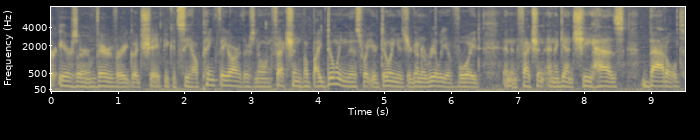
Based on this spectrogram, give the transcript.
her ears are in very, very good shape. You can see how pink they are. There's no infection. But by doing this, what you're doing is you're going to really avoid an infection. And again, she has battled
